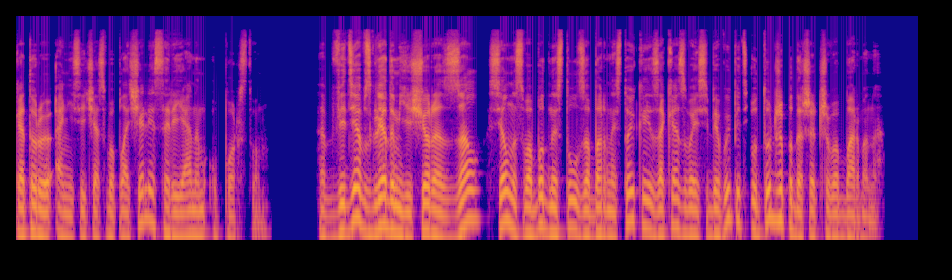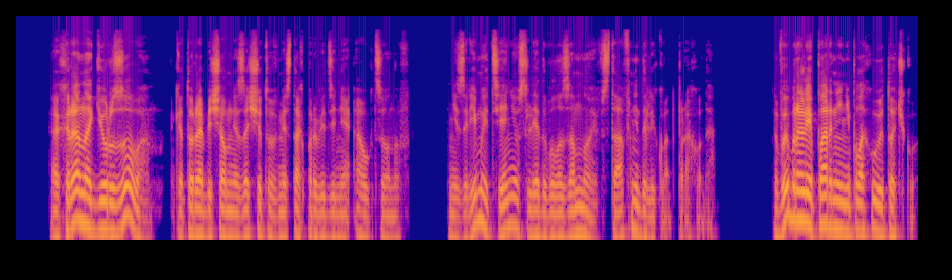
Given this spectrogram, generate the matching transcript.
которую они сейчас воплощали с рьяным упорством. Обведя взглядом еще раз зал, сел на свободный стул за барной стойкой, заказывая себе выпить у тут же подошедшего бармена. Охрана Гюрзова, который обещал мне защиту в местах проведения аукционов, незримой тенью следовала за мной, встав недалеко от прохода. Выбрали парни неплохую точку,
